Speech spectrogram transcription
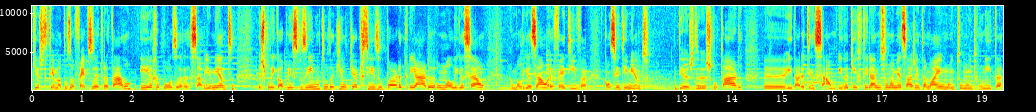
que este tema dos afetos é tratado e a raposa, sabiamente, explica ao príncipezinho tudo aquilo que é preciso para criar uma ligação, uma ligação afetiva, com sentimento desde escutar uh, e dar atenção. E daqui retiramos uma mensagem também muito, muito bonita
